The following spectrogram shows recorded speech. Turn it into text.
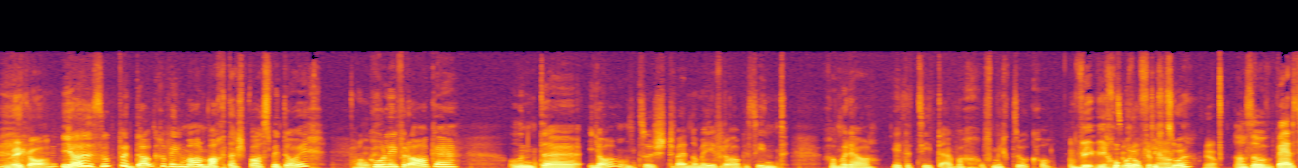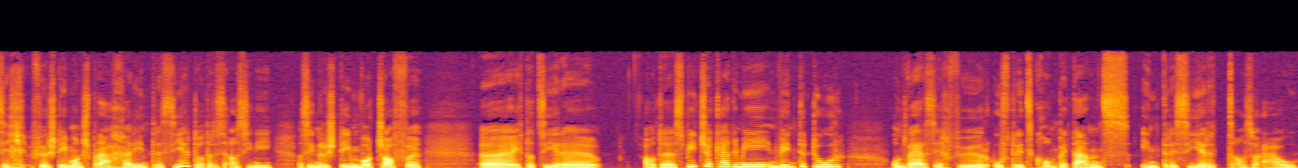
Mega. Ja, super, danke vielmals. Macht auch Spass mit euch. Danke. Coole Fragen. Und äh, ja, und sonst, wenn noch mehr Fragen sind, kann man ja jederzeit einfach auf mich zukommen. Wie, wie kommt man auf dich Genau. zu? Ja. Also wer sich für Stimme und Sprecher interessiert oder an, seine, an seiner Stimme will arbeiten äh, ich doziere an der Speech Academy in Winterthur. Und wer sich für Auftrittskompetenz interessiert, also auch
